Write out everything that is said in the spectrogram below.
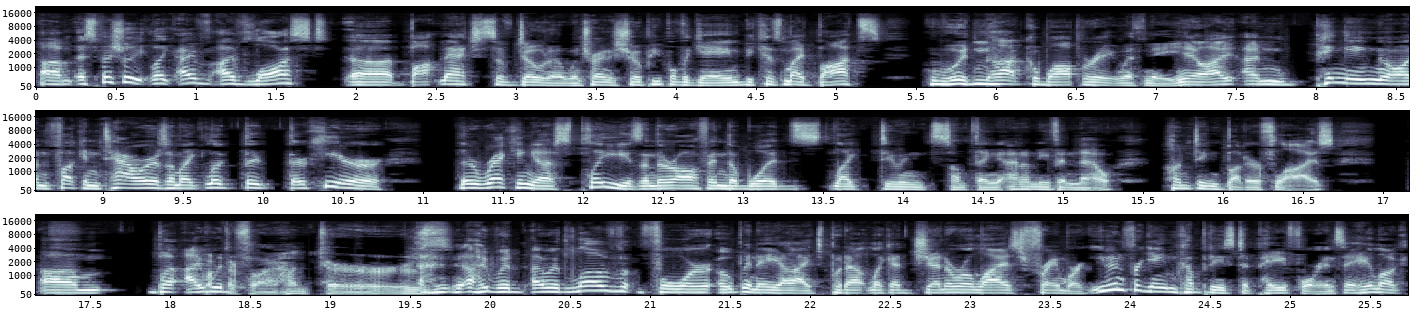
Um, especially like I've I've lost uh, bot matches of Dota when trying to show people the game because my bots would not cooperate with me. You know, I, I'm pinging on fucking towers. I'm like, look, they're they're here. They're wrecking us, please. And they're off in the woods, like doing something. I don't even know. Hunting butterflies. Um, but I would Butterfly hunters. I would I would love for OpenAI to put out like a generalized framework, even for game companies to pay for, and say, hey, look,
